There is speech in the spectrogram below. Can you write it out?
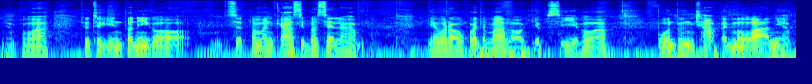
เนี่ยเพราะว่าจุดเช็คอินตอนนี้ก็เสร็จประมาณ 90%แล้วครับ เดี๋ยวเราก็จะมารอเก็บสีเพราะว่าปูนเพิ่งฉาบไปเมื่อวานนี้ครับ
